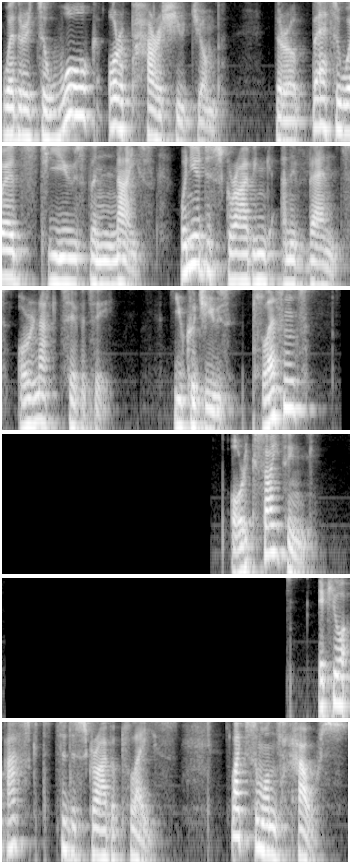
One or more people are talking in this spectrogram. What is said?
Whether it's a walk or a parachute jump, there are better words to use than nice when you're describing an event or an activity, you could use pleasant or exciting. If you're asked to describe a place, like someone's house,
